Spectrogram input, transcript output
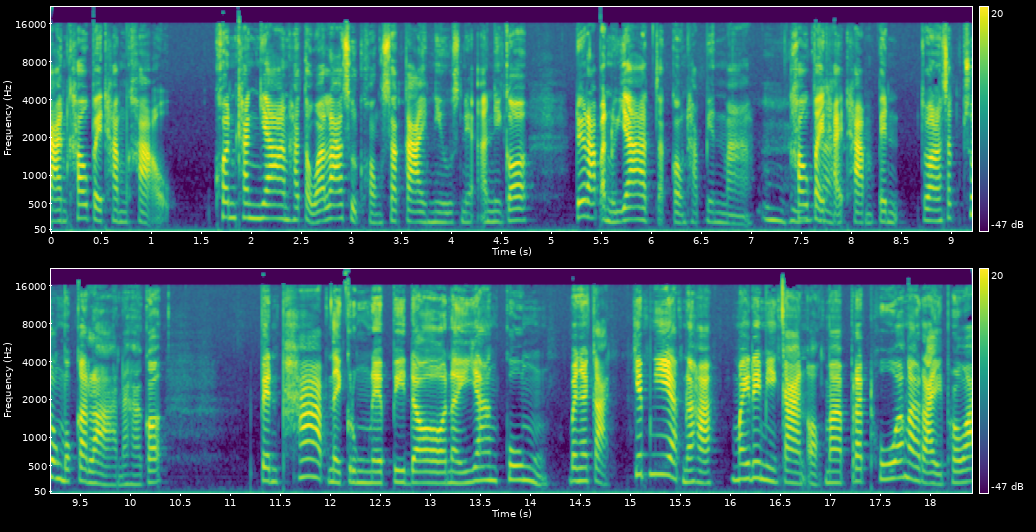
การเข้าไปทำข่าวค่อนข้างยากนะคะแต่ว่าล่าสุดของ Sky News เนี่ย อันนี้ก็ ได้รับอนุญาตจากกองทัพเมียนมาอืมเข้าไปค่ะถ่ายทำเป็นประมาณสักช่วงมกรานะคะ ก็เป็นภาพในกรุงเนปิดอร์ในย่างกุ้ง บรรยากาศเงียบๆนะคะ ไม่ได้มีการออกมาประท้วงอะไร เพราะว่า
